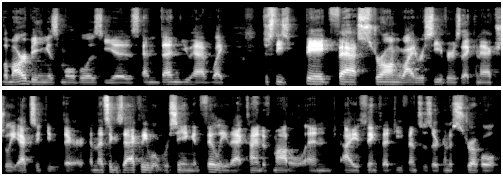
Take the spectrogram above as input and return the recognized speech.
Lamar being as mobile as he is. And then you have like, just these big, fast, strong wide receivers that can actually execute there. And that's exactly what we're seeing in Philly, that kind of model. And I think that defenses are going to struggle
